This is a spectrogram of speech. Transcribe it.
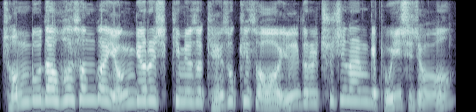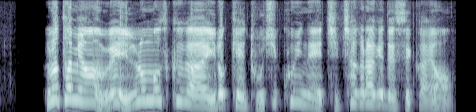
전부 다 화성과 연결을 시키면서 계속해서 일들을 추진하는 게 보이시죠? 그렇다면 왜 일론 머스크가 이렇게 도지코인에 집착을 하게 됐을까요?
